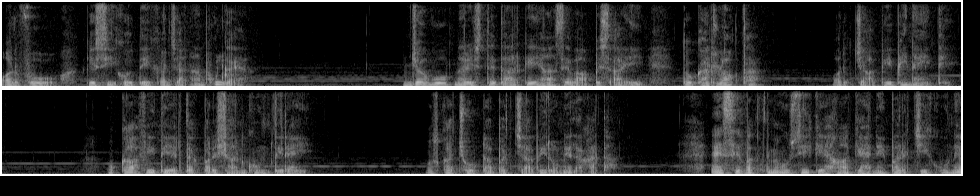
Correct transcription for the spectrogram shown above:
और वो किसी को देकर जाना भूल गया। जब वो अपने रिश्तेदार के यहाँ से वापस आई तो घर लॉक था और चाबी भी नहीं थी। वो काफ़ी देर तक परेशान घूमती रही। उसका छोटा बच्चा भी रोने लगा था। ऐसे वक्त में उसी के हाँ कहने पर चीकू ने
